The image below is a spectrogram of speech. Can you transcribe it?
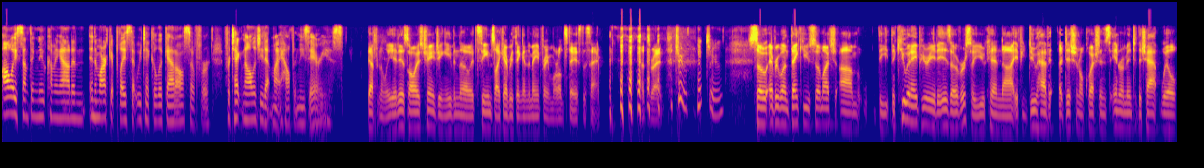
always something new coming out in, in the marketplace that we take a look at also for, for technology that might help in these areas. Definitely. It is always changing, even though it seems like everything in the mainframe world stays the same. That's right. true. True. So everyone, thank you so much. Um, the the Q&A period is over, so you can, uh, if you do have additional questions, enter them into the chat. We'll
